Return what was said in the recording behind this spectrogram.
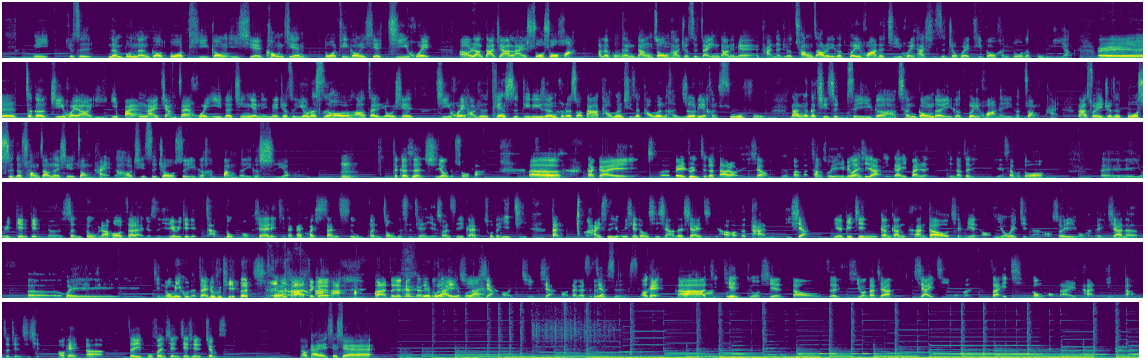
你就是能不能够多提供一些空间，多提供一些机会啊，让大家来说说话。的过程当中，哈，就是在引导里面谈的，就是创造了一个对话的机会，它其实就会提供很多的不一样。而这个机会啊，以一般来讲，在会议的经验里面，就是有的时候啊，在有一些机会哈，就是天时地利人和的时候，大家讨论其实讨论得很热烈、很舒服。那那个其实是一个哈成功的一个对话的一个状态。那所以就是多试的创造那些状态，然后其实就是一个很棒的一个使用了。嗯，这个是很实用的说法。呃，大概呃被润这个打扰了一下，我们没有办法畅所言也没关系啦。应该一般人听到这里也差不多。呃，有一点点的深度，然后再来就是也有一点点的长度。我们现在累积大概快三十五分钟的时间，也算是一个还不错的一集。但还是有一些东西想要在下一集好好的谈一下，因为毕竟刚刚谈到前面哦，意犹未尽啊，哦，所以我们等一下呢，呃，会。紧锣密鼓的再录第二集，把这个 把这个刚刚也不赖也不赖一下哦，延续一下哦，大概是这样。是是，是。OK，那今天就先到这里，希望大家下一集我们再一起共同来谈引导这件事情。OK，那这一部分先谢谢 James。OK，谢谢。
